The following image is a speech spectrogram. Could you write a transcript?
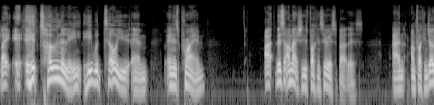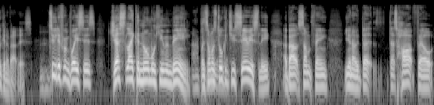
Like it, it, tonally, he would tell you, um, in his prime, I this I'm actually fucking serious about this, and I'm fucking joking about this. Mm-hmm. Two different voices, just like a normal human being. When someone's talking to you seriously about something, you know that that's heartfelt.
